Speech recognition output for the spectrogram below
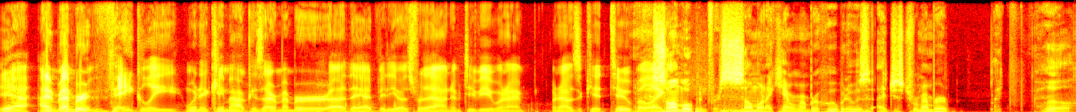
Yeah, I remember it vaguely when it came out because I remember uh, they had videos for that on MTV when I when I was a kid too. But I like, saw him open for someone. I can't remember who, but it was. I just remember, like, ugh.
